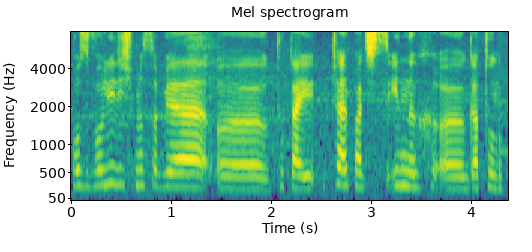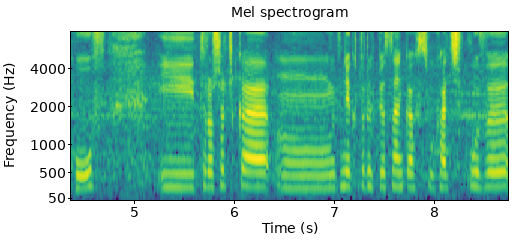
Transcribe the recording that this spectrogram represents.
pozwoliliśmy sobie e, tutaj czerpać z innych e, gatunków i troszeczkę mm, w niektórych piosenkach słychać wpływy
